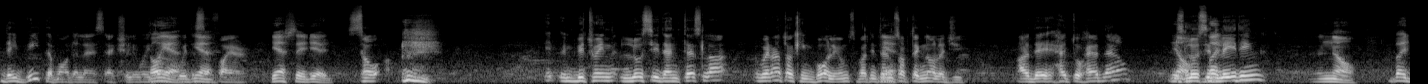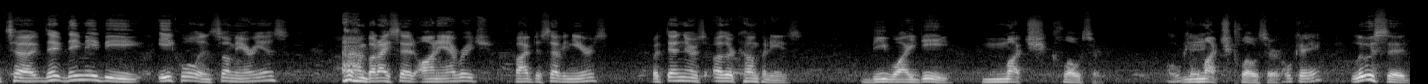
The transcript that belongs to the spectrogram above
they beat the Model S actually with, Oh, the, yeah, with the yeah. Sapphire. Yes, they did. So in between Lucid and Tesla, we're not talking volumes, but in terms Yeah. of technology, are they head to head now? Is No, Lucid but- leading? No, but uh, they, they may be equal in some areas, but I said on average, five to seven years. But then there's other companies, BYD, much closer, Okay. much closer. Okay. Lucid,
